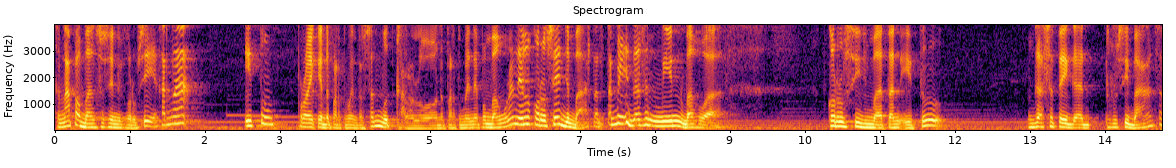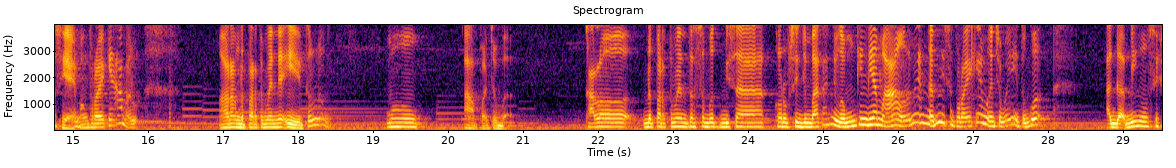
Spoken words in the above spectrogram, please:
kenapa bansos yang dikorupsi? Ya karena itu proyeknya departemen tersebut. Kalau lo departemennya pembangunan ya lo korupsinya jembatan. Tapi it doesn't bahwa korupsi jembatan itu nggak setega korupsi bansos. Ya emang proyeknya apa? Lu orang departemennya itu lu mau apa coba kalau departemen tersebut bisa korupsi jembatan juga mungkin dia mau tapi nggak bisa. Proyeknya emang cuma itu. Gue agak bingung sih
